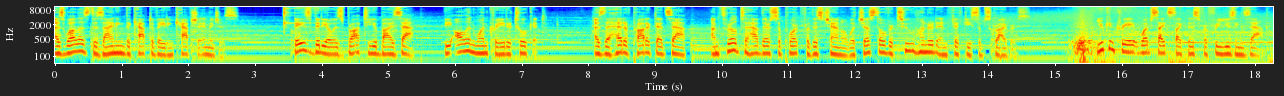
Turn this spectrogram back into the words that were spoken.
as well as designing the captivating CAPTCHA images. Today's video is brought to you by Zaap, the all-in-one creator toolkit. As the head of product at Zaap, I'm thrilled to have their support for this channel with just over 250 subscribers. You can create websites like this for free using Zaap.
